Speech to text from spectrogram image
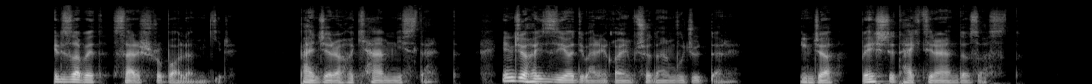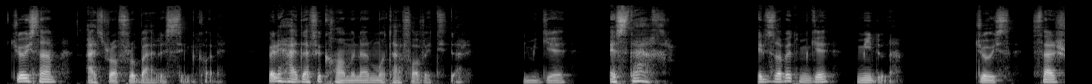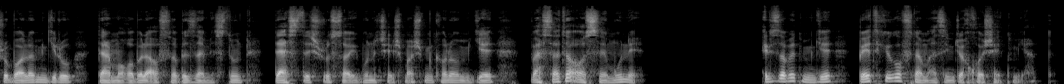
الیزابت سرش رو بالا می‌گیره. پنجره ها کم نیستند. یعنی جاهای زیادی برای قایم شدن وجود داره. اینجا بهشت تکتیر انداز است. جویس هم اطراف رو بررسی می‌کنه. ولی هدف کاملا متفاوتی داره. میگه استخر. الیزابت میگه می‌دونم. جویس سرش رو بالا می‌گیره و در مقابل آفتاب زمستون دستش رو سایبون چشماش می‌کنه و میگه وسط آسمونه. الیزابت میگه بهت که گفتم از اینجا خوشت میاد.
